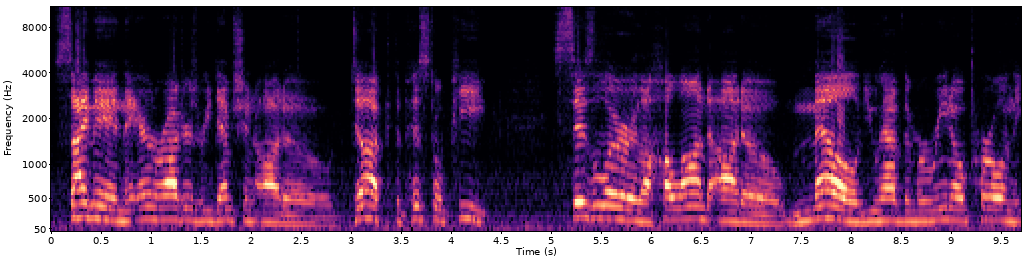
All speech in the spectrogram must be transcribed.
Simon, the Aaron Rodgers Redemption Auto. Duck, the Pistol Pete. Sizzler, the Haaland Auto. Mel, you have the Marino Pearl and the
